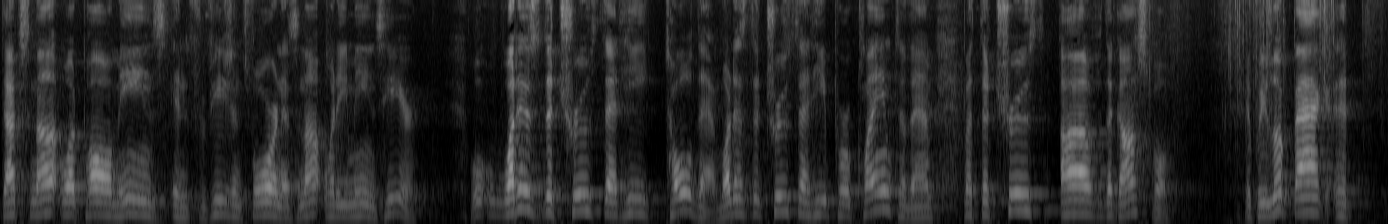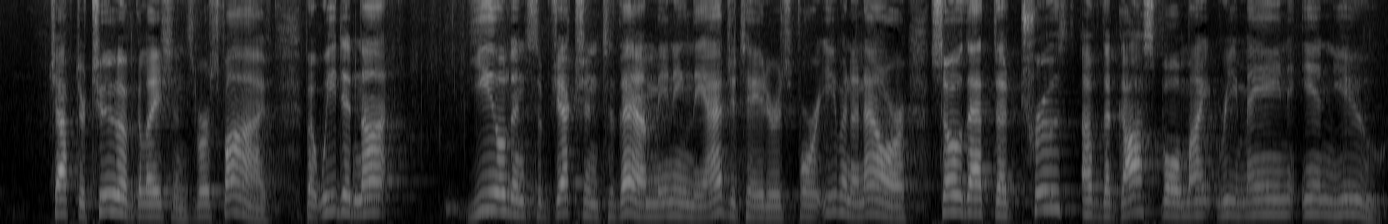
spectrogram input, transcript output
That's not what Paul means in Ephesians 4, and it's not what he means here. What is the truth that he told them? What is the truth that he proclaimed to them? But the truth of the gospel. If we look back at chapter 2 of Galatians, verse 5, but we did not yield in subjection to them, meaning the agitators, for even an hour, so that the truth of the gospel might remain in you.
